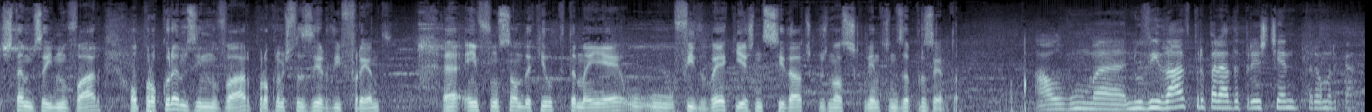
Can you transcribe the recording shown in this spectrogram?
estamos a inovar ou procuramos inovar, procuramos fazer diferente uh, em função daquilo que também é o feedback e as necessidades que os nossos clientes nos apresentam. Há alguma novidade preparada para este ano para o mercado?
